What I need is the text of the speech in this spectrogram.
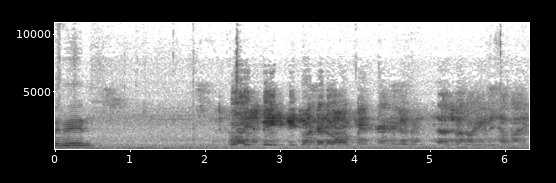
Eleven. Twice space, K1, dalawang augment, 10, 11. That's one more unit of mine.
